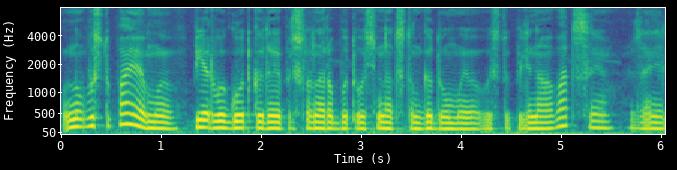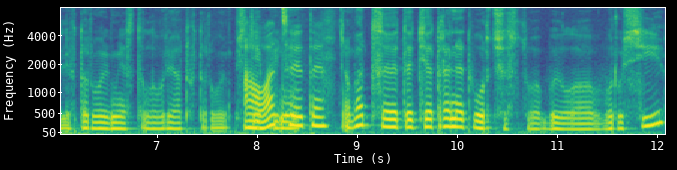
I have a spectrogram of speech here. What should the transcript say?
Ну, выступаем мы. Первый год, когда я пришла на работу в 2018 году, мы выступили на овации, заняли второе место, лауреат второй степени. А это? Овация – это театральное творчество было в Руси.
